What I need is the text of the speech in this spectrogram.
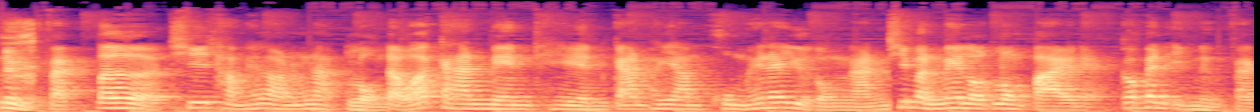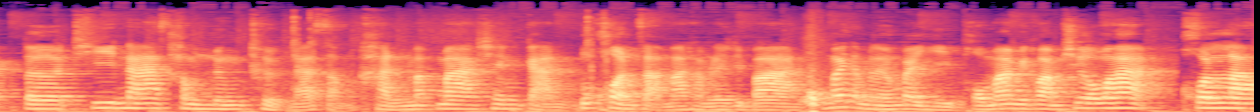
หนึ่งแฟกเตอร์ที่ทำให้เราน้ำหนักลง แต่ว่าการเมนเทน การพยายามคุมให้ได้อยู่ตรงนั้น ที่มันไม่ลดลงไปเนี่ยก็เป็นอีกหนึ่งแฟกเตอร์ที่น่าคำนึงถึงและสำคัญมากๆ เช่นกัน ทุกคนสามารถทำได้ที่บ้าน ไม่จำเป็นต้องไปยิมผมอะมีความเชื่อว่าคนเรา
